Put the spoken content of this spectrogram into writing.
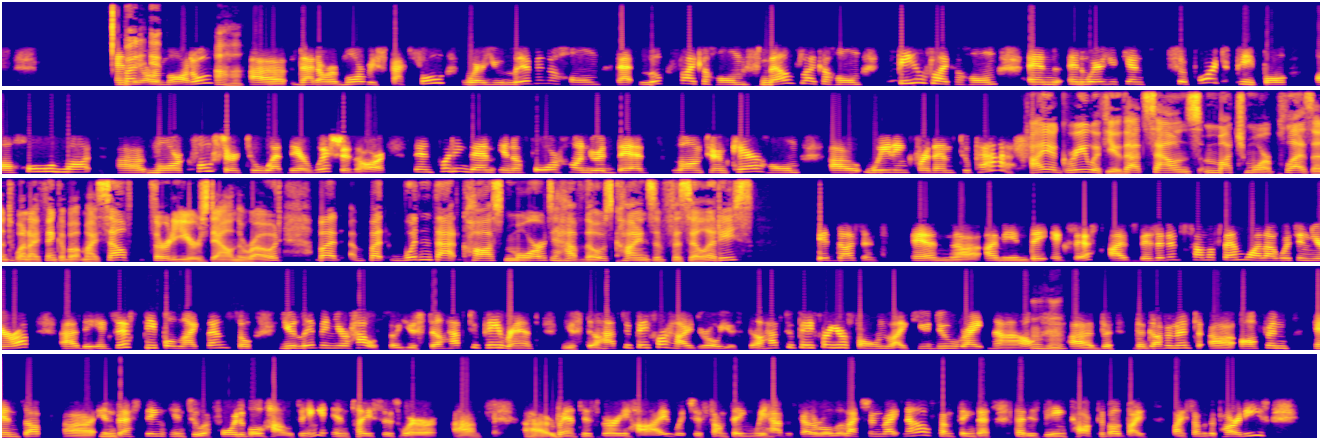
And but there are models uh-huh. uh, that are more respectful, where you live in a home that looks like a home, smells like a home, feels like a home, and, and where you can support people a whole lot uh, more closer to what their wishes are than putting them in a 400 bed long-term care home uh, waiting for them to pass. I agree with you. That sounds much more pleasant when I think about myself 30 years down the road. But but wouldn't that cost more to have those kinds of facilities? It doesn't. And uh, I mean, they exist. I've visited some of them while I was in Europe. Uh, they exist. People like them. So you live in your house. So you still have to pay rent. You still have to pay for hydro. You still have to pay for your phone like you do right now. Mm-hmm. Uh, the, the government uh, often ends up uh, investing into affordable housing in places where um, uh, rent is very high, which is something we have a federal election right now, something that, that is being talked about by by some of the parties,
